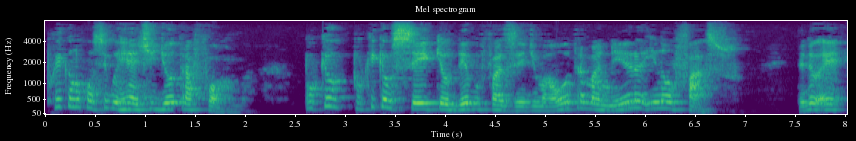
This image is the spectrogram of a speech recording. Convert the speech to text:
Por que, que eu não consigo reagir de outra forma? Por que, eu, por que, que eu sei que eu devo fazer de uma outra maneira e não faço? Entendeu? É,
